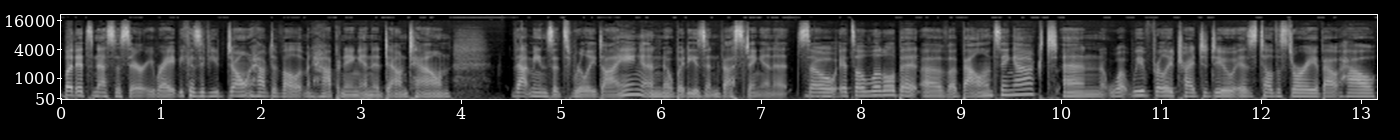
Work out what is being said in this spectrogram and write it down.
but it's necessary, right? Because if you don't have development happening in a downtown, that means it's really dying and nobody's investing in it. So mm-hmm. it's a little bit of a balancing act. And what we've really tried to do is tell the story about how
